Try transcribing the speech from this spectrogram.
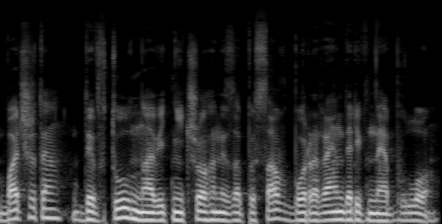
Бачите, DevTool навіть нічого не записав, бо ререндерів не було.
